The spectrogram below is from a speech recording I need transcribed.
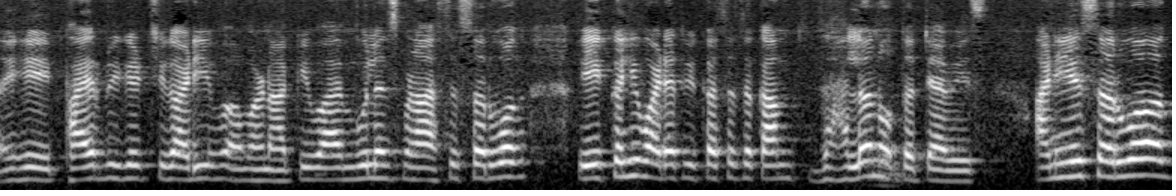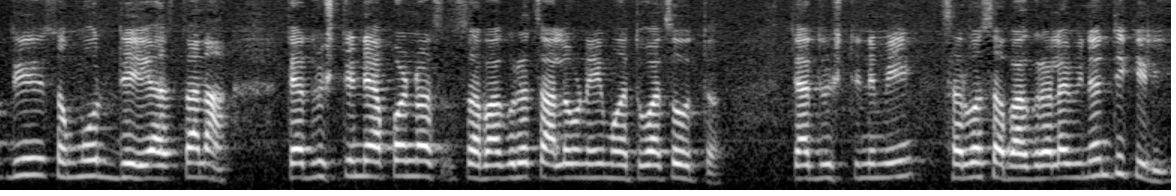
हे फायर ब्रिगेडची गाडी म्हणा किंवा ॲम्ब्युलन्स म्हणा असं सर्व एकही वाड्यात विकासाचं काम झालं नव्हतं त्यावेळेस. आणि हे सर्व अगदी समोर ध्येय असताना त्या दृष्टीने आपण सभागृह चालवणं हे महत्त्वाचं होतं. त्या दृष्टीने मी सर्व सभागृहाला विनंती केली.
